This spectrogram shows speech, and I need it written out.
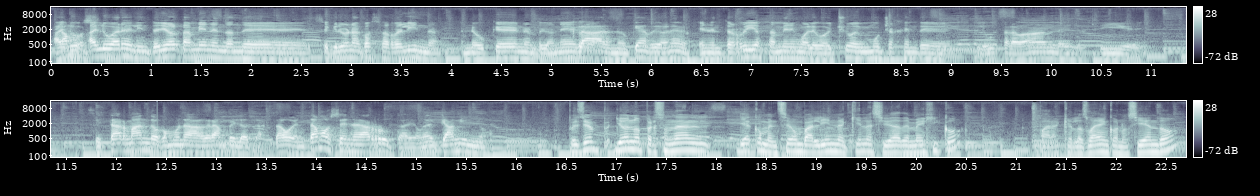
Hay, hay lugares del interior también en donde se creó una cosa re linda. En Neuquén, en Río Negro. Claro, Neuquén, Río Negro. En Entre Ríos también, en Gualeguaychú, hay mucha gente que le gusta la banda y le sigue. Se está armando como una gran pelota. Está bueno. Estamos en la ruta, digamos, en el camino. Pues yo, yo en lo personal ya comencé un balín aquí en la Ciudad de México para que los vayan conociendo.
